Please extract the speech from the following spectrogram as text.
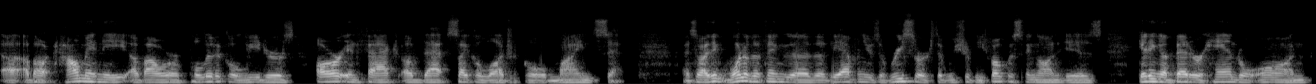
uh, about how many of our political leaders are, in fact, of that psychological mindset. And so I think one of the things, uh, the, the avenues of research that we should be focusing on is getting a better handle on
